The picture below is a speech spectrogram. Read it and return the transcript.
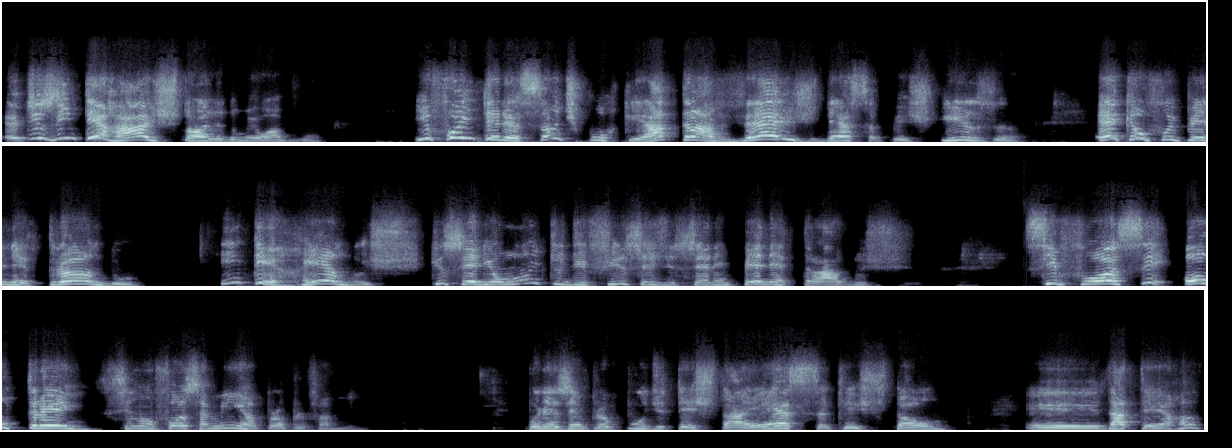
desenterrar a história do meu avô. E foi interessante porque, através dessa pesquisa, é que eu fui penetrando em terrenos que seriam muito difíceis de serem penetrados se fosse o trem, se não fosse a minha própria família. Por exemplo, eu pude testar essa questão é, da terra,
